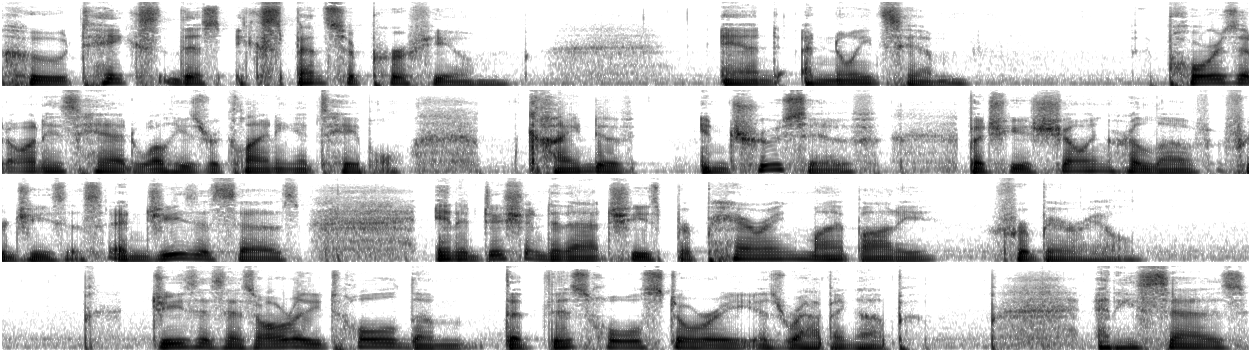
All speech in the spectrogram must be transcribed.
who takes this expensive perfume and anoints him pours it on his head while he's reclining at table. Kind of intrusive, but she is showing her love for Jesus. And Jesus says, in addition to that, she's preparing my body for burial. Jesus has already told them that this whole story is wrapping up. And he says,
